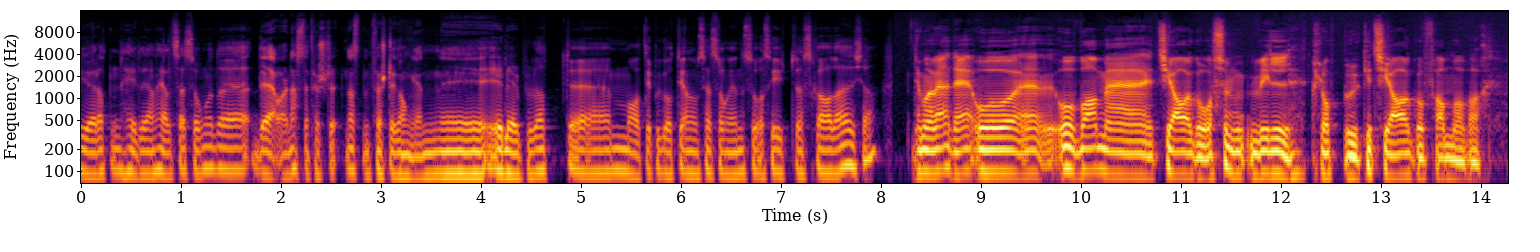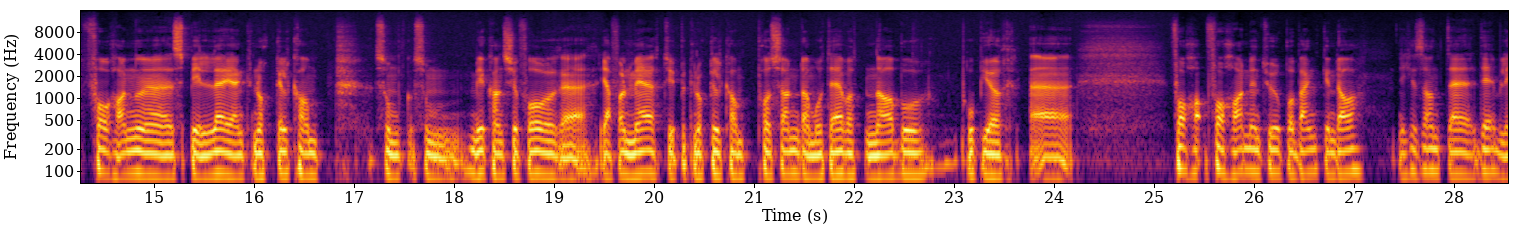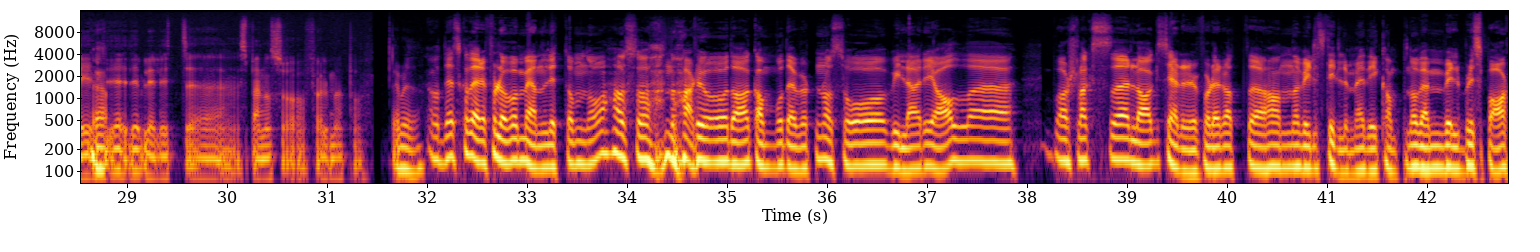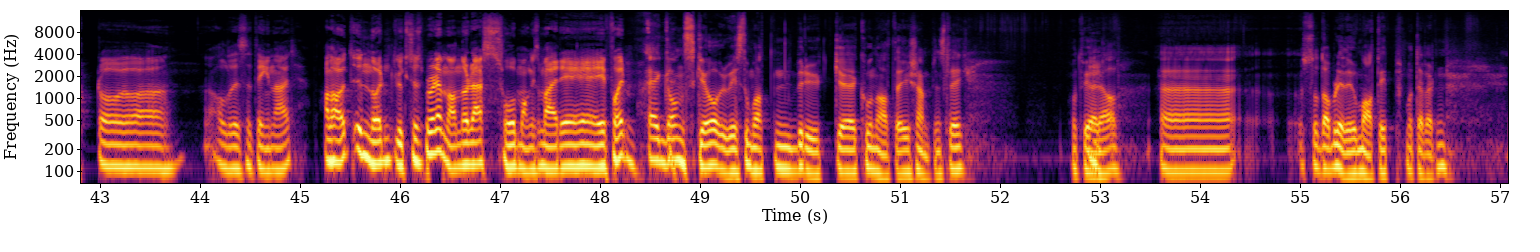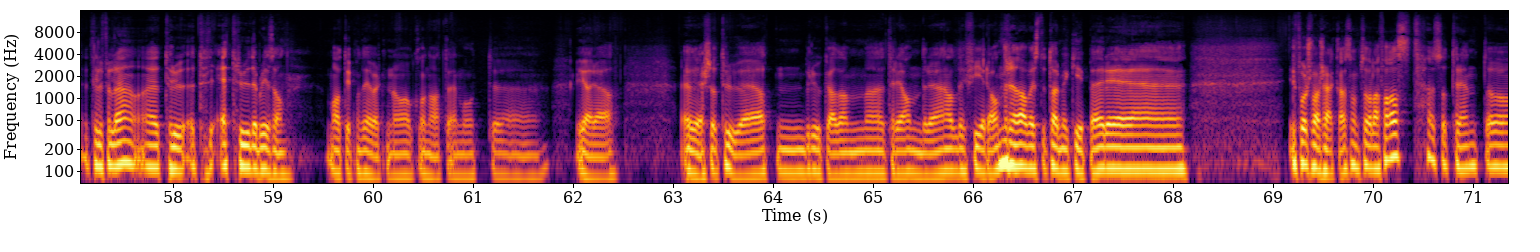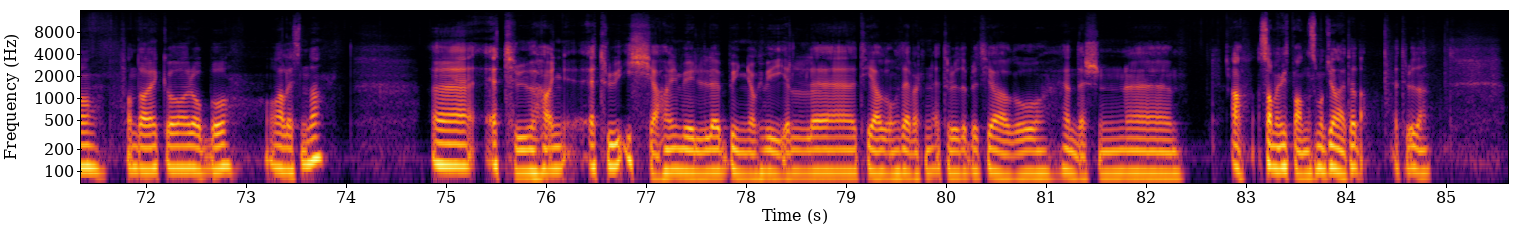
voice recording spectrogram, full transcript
gjør at han holder en hel sesong. og Det, det var nesten første, nesten første gangen i, i Liverpool at uh, Matip har gått gjennom sesongen så å si uten skade. ikke det må være det. Og, eh, og hva med Thiago? Hvordan vil Klopp bruke Thiago framover? Får han uh, spille i en knokkelkamp som, som vi kanskje får uh, iallfall mer type knokkelkamp på søndag mot Everton, nabo oppgjør. Eh, får, han en tur på benken da? Ikke sant? Det, det, blir, ja. det, det blir, litt uh, spennende å følge med på. Det blir det. Og det skal dere få lov å mene litt om nå. Altså, nå er det jo da kamp mot Everton, og så Villa Real. Uh, hva slags lag ser dere for dere at han vil stille med i de kampene, og hvem vil bli spart, og alle disse tingene her? Han har jo et enormt luksusproblem da, når det er så mange som er i, i form. Jeg er ganske overbevist om at han bruker Konate i Champions League mot Villarreal. Mm. Uh, så da blir det jo Matip mot Everton, i tilfelle. Jeg tror, jeg, tror, det blir sånn. Matip mot Everton og Konate mot uh, Villarreal. Ellers så tror jeg at han bruker de tre andre, eller de fire andre, da, hvis du tar med keeper, i, i forsvarsrekka som står fast. Altså Trent og van Dijk og Robbo og Alison, da. Jeg, tror han, jeg, tror ikke han vil begynne å hvile Tiago mot Everton. Jeg tror det blir Tiago Henderson ja, Samme midtbanen som mot United, da. Jeg tror det.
